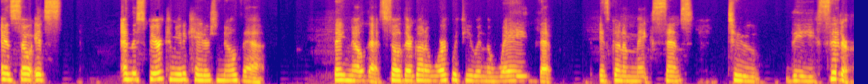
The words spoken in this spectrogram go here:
and so it's and the spirit communicators know that they know that so they're going to work with you in the way that is going to make sense to the sitter,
